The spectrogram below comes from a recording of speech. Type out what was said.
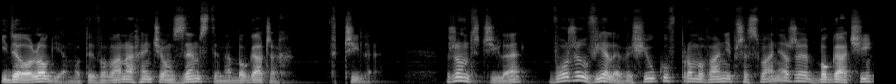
Ideologia motywowana chęcią zemsty na bogaczach w Chile. Rząd Chile włożył wiele wysiłku w promowanie przesłania, że bogaci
